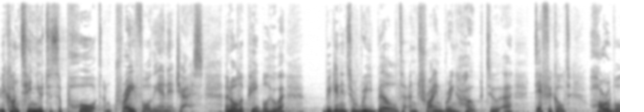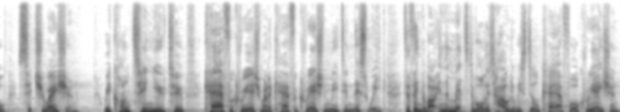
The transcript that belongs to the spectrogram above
We continue to support and pray for the NHS and all the people who are beginning to rebuild and try and bring hope to a difficult, horrible situation. We continue to care for creation. We had a care for creation meeting this week to think about, in the midst of all this, how do we still care for creation?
